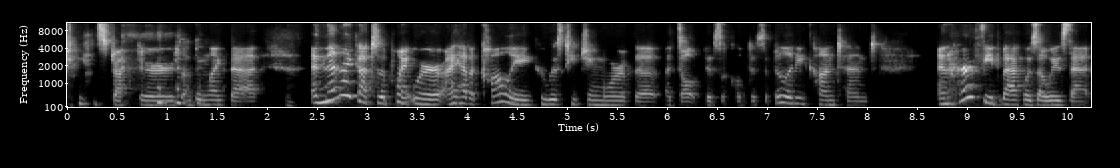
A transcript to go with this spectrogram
instructor or something like that. And then I got to the point where I had a colleague who was teaching more of the adult physical disability content. And her feedback was always that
